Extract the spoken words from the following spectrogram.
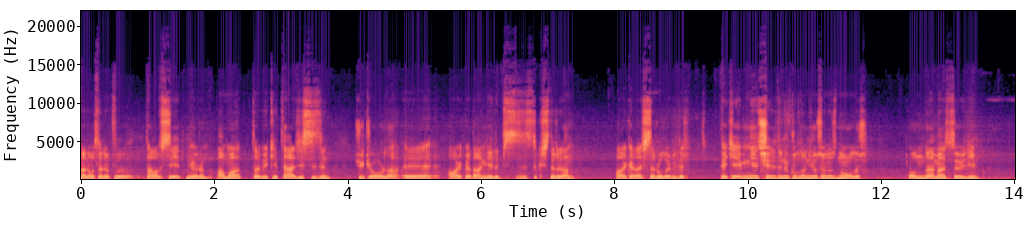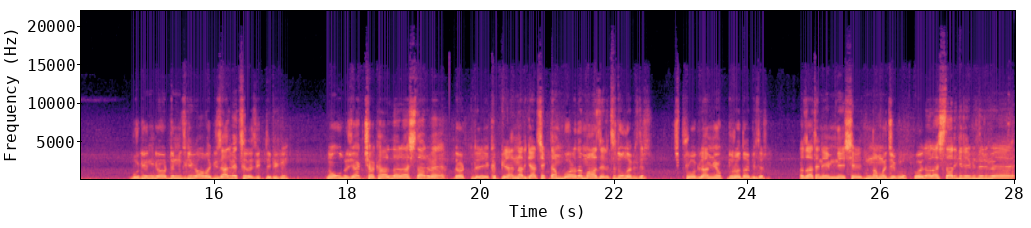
Ben o tarafı tavsiye etmiyorum ama tabii ki tercih sizin. Çünkü orada e, arkadan gelip sizi sıkıştıran arkadaşlar olabilir. Peki emniyet şeridini kullanıyorsanız ne olur? Onu da hemen söyleyeyim. Bugün gördüğünüz gibi hava güzel ve trafikli bir gün. Ne olacak? Çakarlı araçlar ve dörtlüleri yakıp girenler gerçekten bu arada mazereti de olabilir. Hiç problem yok, durabilir. Zaten emniyet şeridinin amacı bu. Böyle araçlar girebilir ve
